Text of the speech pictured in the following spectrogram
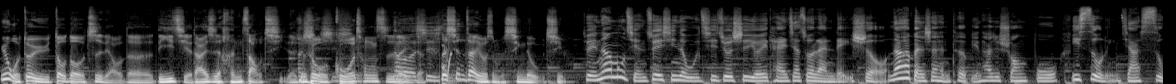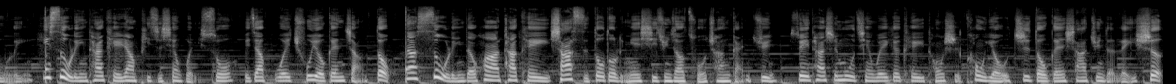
因为我对于痘痘治疗的理解大概是很早期的，就是我国中之类的。那现在有什么新的武器吗？对，那目前最新的武器就是有一台叫做蓝镭射，那它本身很特别，它是双波一四五零加四五零，一四五零它可以让皮脂腺萎缩，比较不会出油跟长痘。那四五零的话，它可以杀死痘痘里面细菌叫痤疮杆菌，所以它是目前唯一一个可以同时控油、治痘跟杀菌的镭射。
